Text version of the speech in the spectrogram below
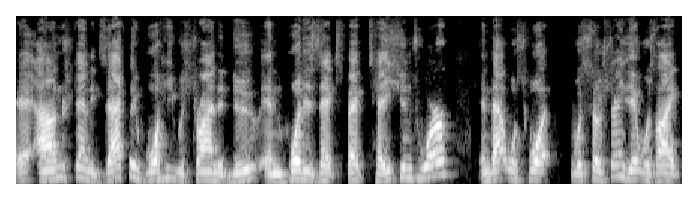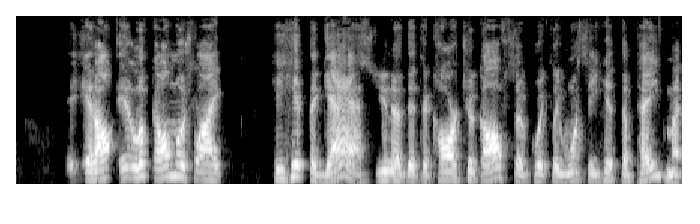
eh, i understand exactly what he was trying to do and what his expectations were and that was what was so strange. It was like it all it looked almost like he hit the gas you know that the car took off so quickly once he hit the pavement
